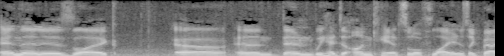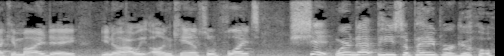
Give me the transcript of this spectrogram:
and then is like, uh, and then we had to uncancel a flight. And it's like back in my day, you know how we uncanceled flights? Shit, where'd that piece of paper go?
